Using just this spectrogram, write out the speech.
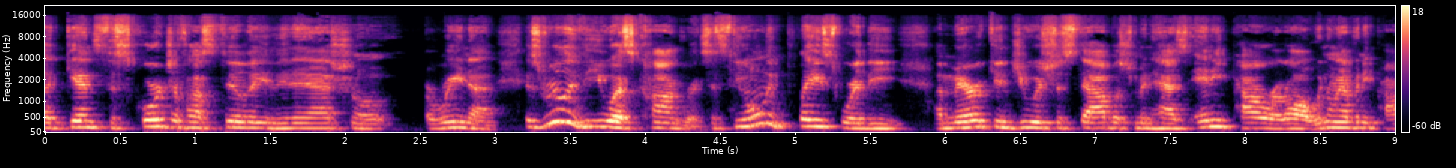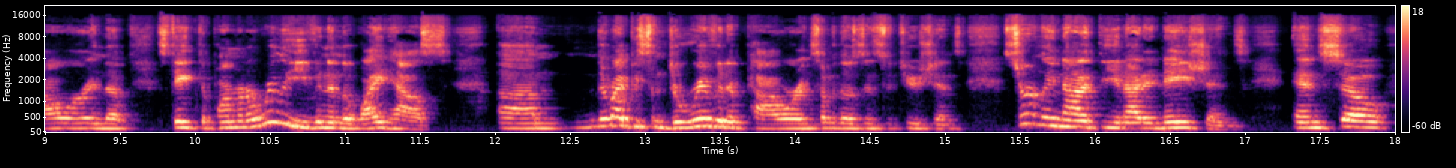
against the scourge of hostility in the international arena is really the US Congress. It's the only place where the American Jewish establishment has any power at all. We don't have any power in the State Department or really even in the White House. Um, there might be some derivative power in some of those institutions, certainly not at the United Nations. And so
